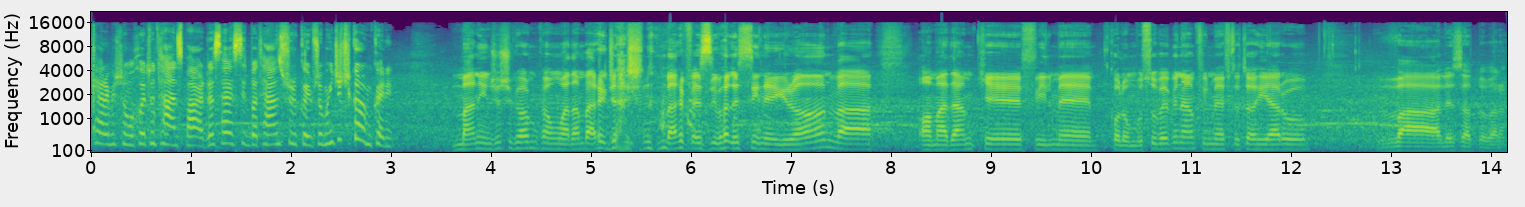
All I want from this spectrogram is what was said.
کریمی شما خودتون تنز پرداز هستید. با تنز شروع کنیم. شما اینجا چیکار می‌کنید من اینجا چیکار می‌کنم؟ اومدم برای جشن برای فستیوال سینه ایران و آمدم که فیلم کلمبوس ببینم فیلم افتتاحیه رو و لذت ببرم.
